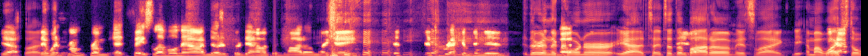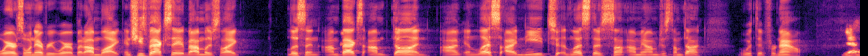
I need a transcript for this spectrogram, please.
yeah. But- They went from from at face level now. I've noticed they're down at the bottom. Like, hey, it's Yeah. recommended. They're in the Uh, corner. Yeah, it's, it's at the Yeah. bottom. It's like, and my wife Yeah. still wears one everywhere, but I'm like, and she's vaccinated, but I'm just like, listen, I'm back. I'm done. I'm unless I need to, unless there's some. I mean, I'm just, I'm done with it for now. Yeah.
